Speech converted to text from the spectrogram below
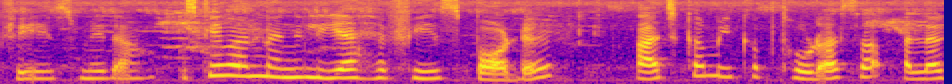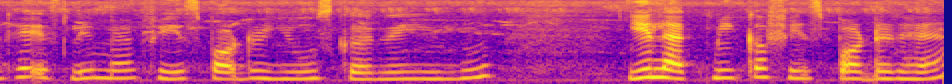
फेस मेरा। उसके बाद मैंने लिया है फेस पाउडर आज का मेकअप थोड़ा सा अलग है, इसलिए मैं फेस पाउडर यूज़ कर रही हूँ। ये लैक्मी का फेस पाउडर है।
